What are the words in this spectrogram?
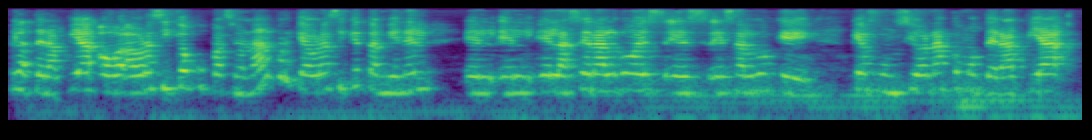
la terapia, ahora sí que ocupacional, porque ahora sí que también el, el, el, el hacer algo es, es, es algo que, que, funciona como terapia,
